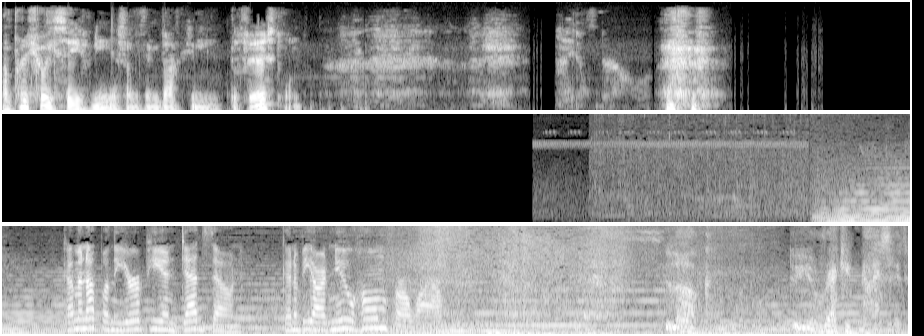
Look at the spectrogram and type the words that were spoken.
I'm pretty sure he saved me or something back in the first one. I don't know. Coming up on the European Dead Zone. Gonna be our new home for a while. Look, do you recognize it?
